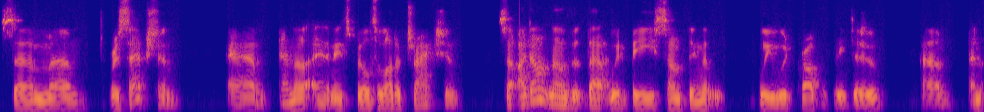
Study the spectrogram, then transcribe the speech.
some um, reception, um, and uh, and it's built a lot of traction. So I don't know that that would be something that we would probably do. Um, and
